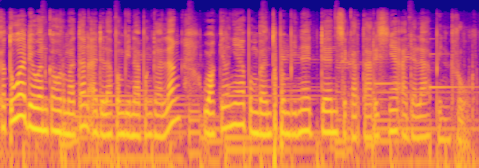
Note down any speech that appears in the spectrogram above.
Ketua Dewan Kehormatan adalah pembina penggalang, wakilnya pembantu pembina dan sekretarisnya adalah Pinru.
